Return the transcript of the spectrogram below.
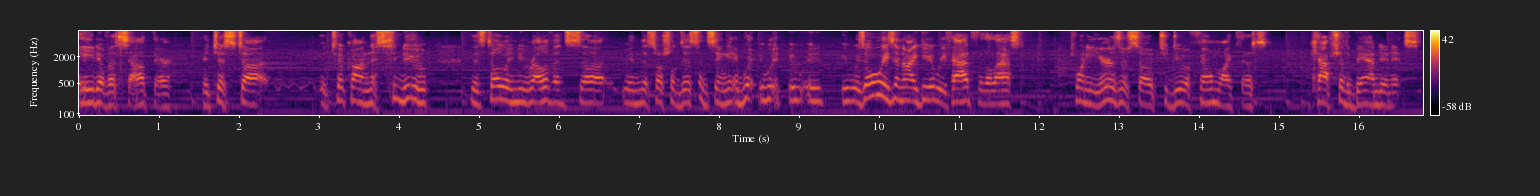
eight of us out there. It just uh, it took on this new, this totally new relevance uh, in the social distancing. It, w- it, w- it, it, it was always an idea we've had for the last 20 years or so to do a film like this, capture the band in its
